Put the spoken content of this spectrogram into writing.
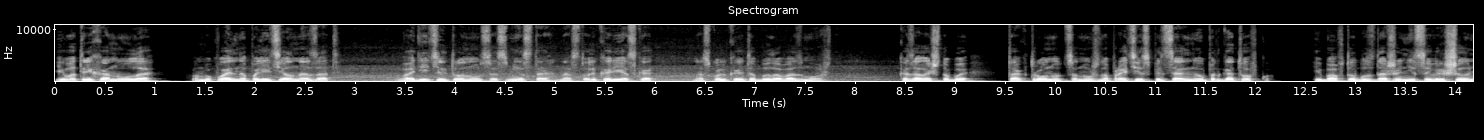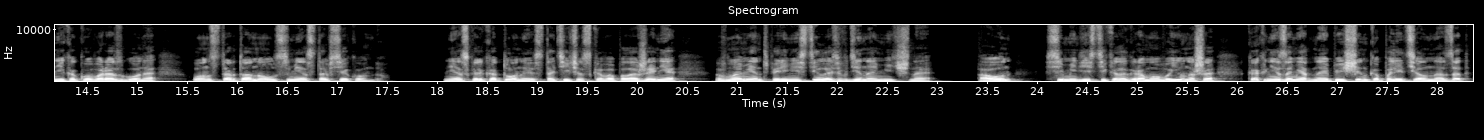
его тряхануло, он буквально полетел назад. Водитель тронулся с места настолько резко, насколько это было возможно. Казалось, чтобы так тронуться нужно пройти специальную подготовку, ибо автобус даже не совершил никакого разгона, он стартанул с места в секунду. Несколько тонн из статического положения в момент переместилось в динамичное, а он, 70-килограммовый юноша, как незаметная песчинка полетел назад,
